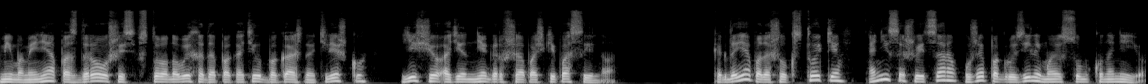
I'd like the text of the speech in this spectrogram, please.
Мимо меня, поздоровавшись, в сторону выхода покатил багажную тележку еще один негр в шапочке посыльного. Когда я подошел к стойке, они со швейцаром уже погрузили мою сумку на нее.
